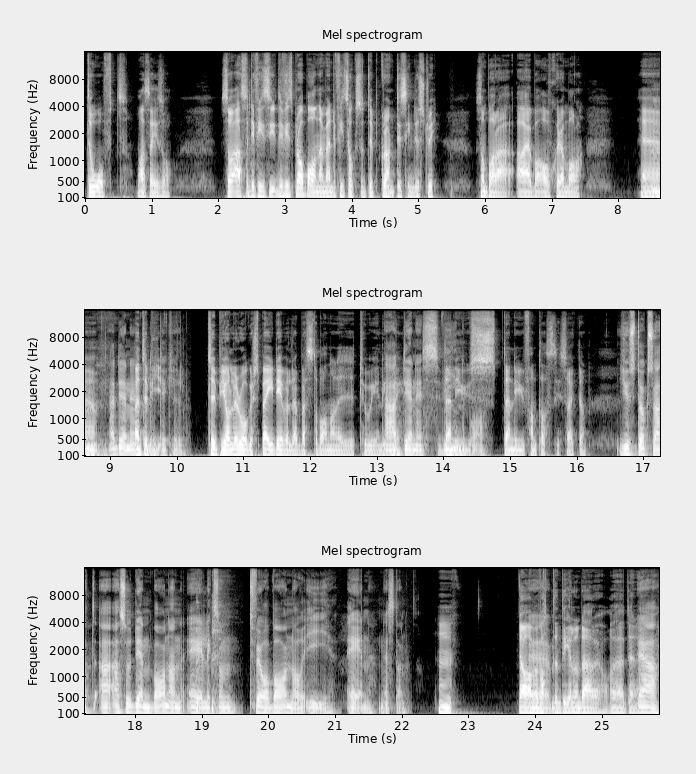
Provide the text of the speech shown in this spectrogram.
dovt, om man säger så. Så alltså det finns, det finns bra banor men det finns också typ Gruntis Industry. Som bara, ja jag bara avskyr den banan. Eh, Mm. Ja, den är men inte typ- lika kul. Typ Jolly Rogers Bay, det är väl den bästa banan i Tui enligt Ja, mig. den är Den är, ju, svinbra. den är ju fantastisk verkligen. Just också att alltså den banan är liksom två banor i en nästan. Mm. Ja, men Ehm. vattendelen där, ja, den är Ja,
